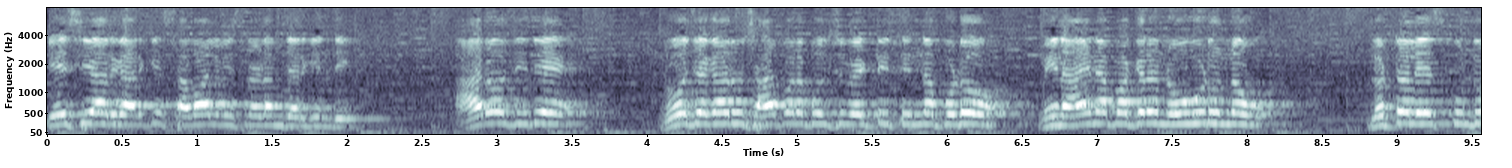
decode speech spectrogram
కేసీఆర్ గారికి సవాల్ విసరడం జరిగింది. ఆ రోజు ఇదే రోజా గారు చేపల పులుసు పెట్టి తిన్నప్పుడు మీ నాయన పక్కన నువ్వు కూడా ఉన్నావు. లొట్టలు వేసుకుంటూ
